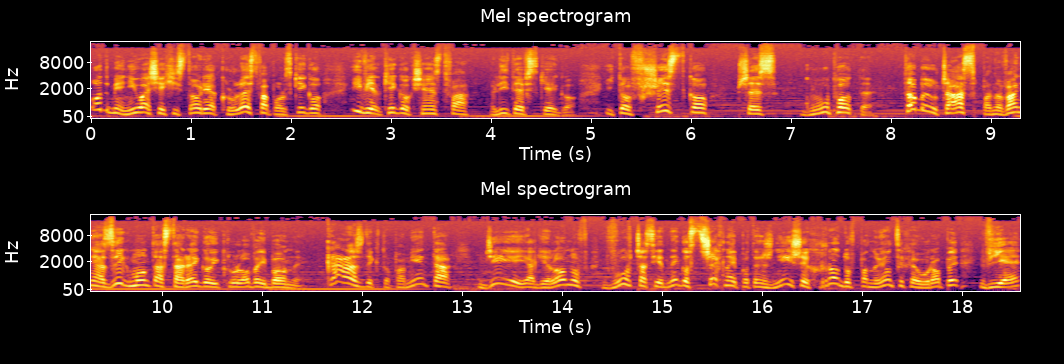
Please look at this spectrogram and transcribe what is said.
odmieniła się historia Królestwa Polskiego i Wielkiego Księstwa Litewskiego. I to wszystko przez głupotę. To był czas panowania Zygmunta Starego i królowej Bony. Każdy, kto pamięta dzieje Jagiellonów, wówczas jednego z trzech najpotężniejszych rodów panujących Europy, wie,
